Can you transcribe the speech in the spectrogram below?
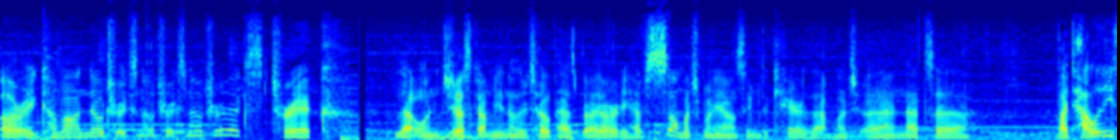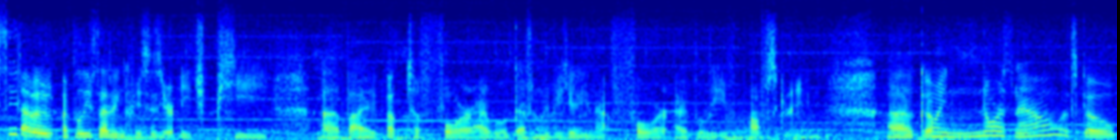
Alright, come on, no tricks, no tricks, no tricks. Trick. That one just got me another topaz, but I already have so much money I don't seem to care that much. And that's a vitality seed. I, I believe that increases your HP uh, by up to four. I will definitely be getting that four, I believe, off screen. Uh, going north now, let's go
